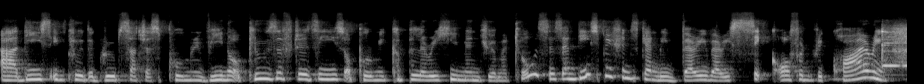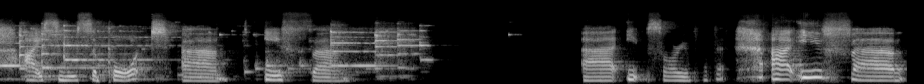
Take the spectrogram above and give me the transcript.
Uh, these include the groups such as pulmonary veno-occlusive disease or pulmonary capillary hemangiomatosis. And these patients can be very, very sick, often requiring ICU support um, if. Uh, uh, if, sorry about that. Uh, if um,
